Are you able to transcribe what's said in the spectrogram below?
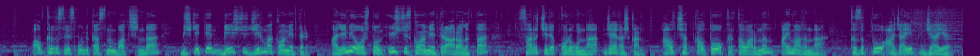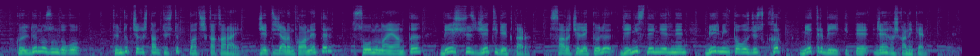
Ал кыргыз республикасынын батышында бишкектен беш жүз жыйырма километр ал эми оштон үч жүз километр аралыкта сары челек коругунда жайгашкан. Ал чаткал тоо кыркаларынын аймагында кызыктуу ажайып жайы көлдүн узундугу түндүк чыгыштан түштүк батышка карай. Жети жарым километр суунун аянты беш жүз жети гектар сары челек көлү деңиз деңгээлинен бир миң тогуз жүз кырк метр бийиктикте жайгашкан экен.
